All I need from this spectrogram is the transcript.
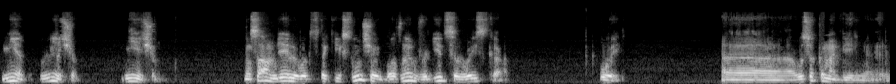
Нет, нечем. Нечем. На самом деле, вот в таких случаях должны вводиться войска. Ой. Э, высокомобильные.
